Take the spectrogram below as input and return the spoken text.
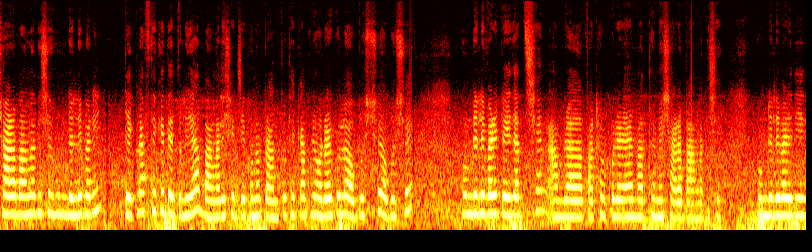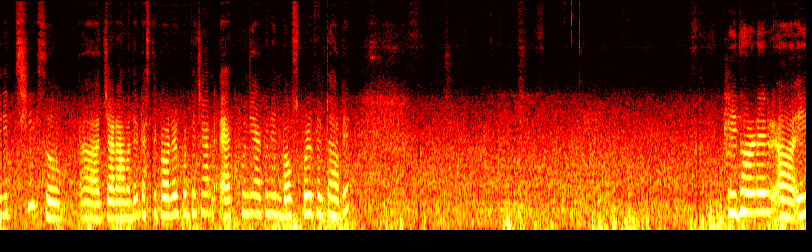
সারা বাংলাদেশে হোম ডেলিভারি টেকনাফ থেকে তেঁতুলিয়া, বাংলাদেশের যে কোনো প্রান্ত থেকে আপনি অর্ডার করলে অবশ্যই অবশ্যই হোম ডেলিভারি পেয়ে যাচ্ছেন। আমরা পাঠাও কুরিয়ারের মাধ্যমে সারা বাংলাদেশে হোম ডেলিভারি দিয়ে দিচ্ছি। সো যারা আমাদের কাছ থেকে অর্ডার করতে চান, এখনই এখন ইনবক্স করে ফেলতে হবে। এই ধরনের এই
